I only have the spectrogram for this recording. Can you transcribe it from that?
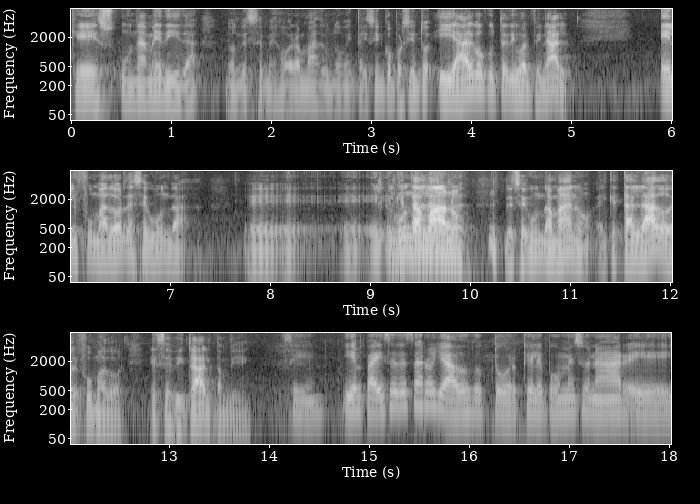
que es una medida donde se mejora más de un 95%. Y algo que usted dijo al final, el fumador de segunda, eh, eh, eh, el, el que está al lado mano. de segunda mano, el que está al lado del fumador, ese es vital también. Sí. Y en países desarrollados, doctor, que le puedo mencionar eh,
